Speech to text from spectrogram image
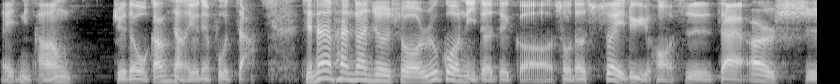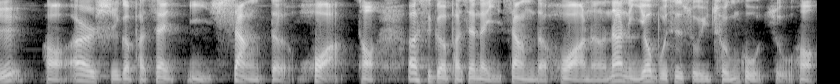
诶，你好像觉得我刚刚讲的有点复杂。简单的判断就是说，如果你的这个所得税率哈是在二十。好，二十个 percent 以上的话，哦，二十个 percent 的以上的话呢，那你又不是属于纯股族，哈，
